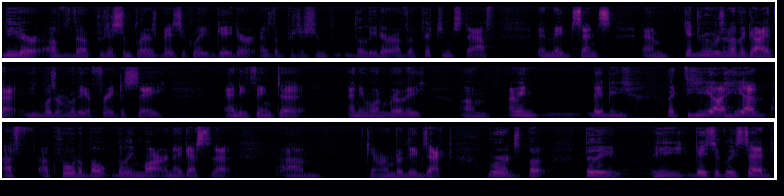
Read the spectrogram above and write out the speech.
leader of the position players, basically Gator as the position, the leader of the pitching staff, it made sense. And Guidry was another guy that he wasn't really afraid to say anything to anyone really. Um, I mean, maybe like he uh, he had a, a, quote about Billy Martin, I guess that um, can't remember the exact words, but Billy he basically said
